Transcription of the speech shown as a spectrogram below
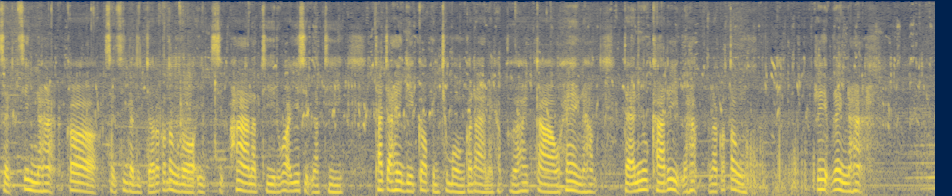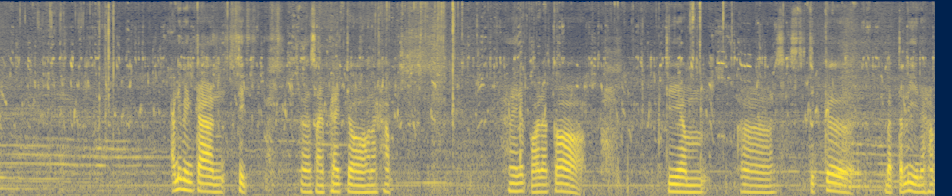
เสร็จสิ้นนะฮะ ก็เสร็จสิ้นการติดจอแล้วก็ต้องรออีก 15 นาทีหรือว่า 20 นาที ถ้าจะให้ดีก็เป็นชั่วโมงก็ได้นะครับ เพื่อให้กาวแห้งนะครับ แต่อันนี้ลูกค้ารีบนะครับ เราก็ต้องรีบเร่งนะฮะ อันนี้เป็นการติด สายแพรจอนะครับ ให้เรียบร้อยแล้วก็เตรียมสติกเกอร์แบตเตอรี่นะครับ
